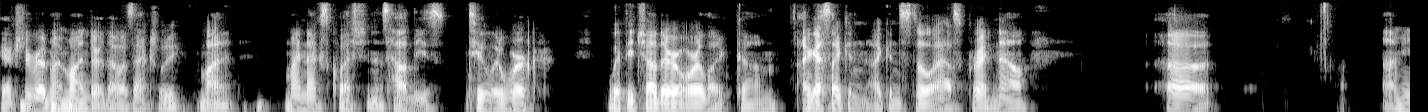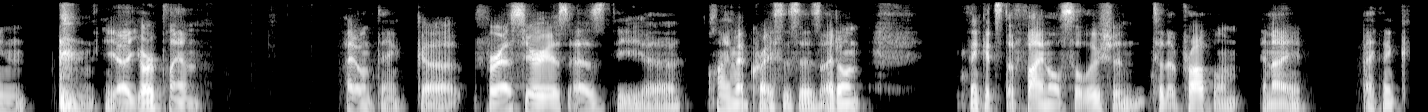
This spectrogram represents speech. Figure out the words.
you actually read my mind there. That was actually my my next question is how these two would work with each other or like um I guess I can I can still ask right now. Uh I mean yeah, your plan I don't think uh, for as serious as the uh, climate crisis is, I don't think it's the final solution to the problem, and I I think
